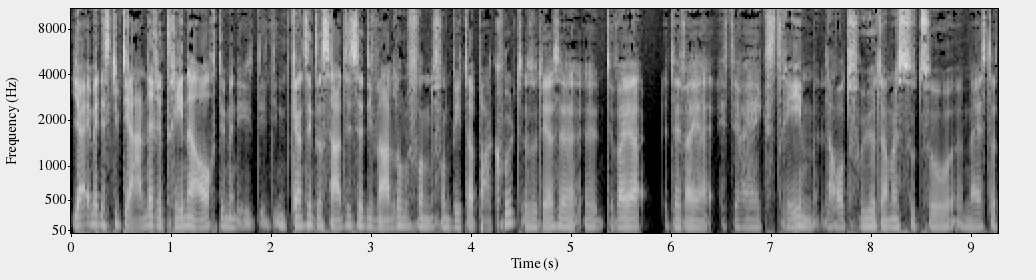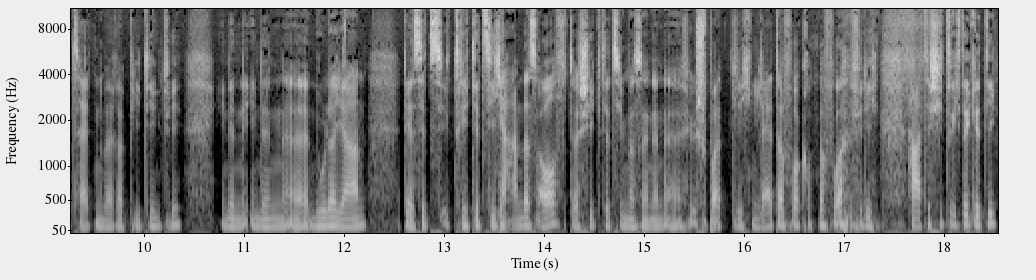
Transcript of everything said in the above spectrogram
Ja, ich meine, es gibt ja andere Trainer auch, die man, ganz interessant ist ja die Wandlung von, von Beta Backholt. Also der ist ja, der war ja der war ja, der war ja extrem laut früher, damals so zu Meisterzeiten bei Rapid irgendwie in den, in den äh, Nullerjahren. Der ist jetzt, tritt jetzt sicher anders auf. Der schickt jetzt immer seinen äh, sportlichen Leiter vor, kommt noch vor, für die harte Schiedsrichterkritik.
